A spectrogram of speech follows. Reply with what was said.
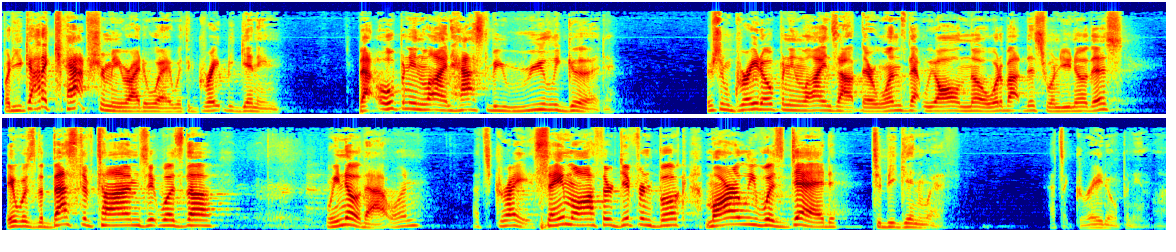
but you got to capture me right away with a great beginning. That opening line has to be really good. There's some great opening lines out there, ones that we all know. What about this one? Do you know this? It was the best of times, it was the. We know that one. That's great. Same author, different book. Marley was dead to begin with. That's a great opening line.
